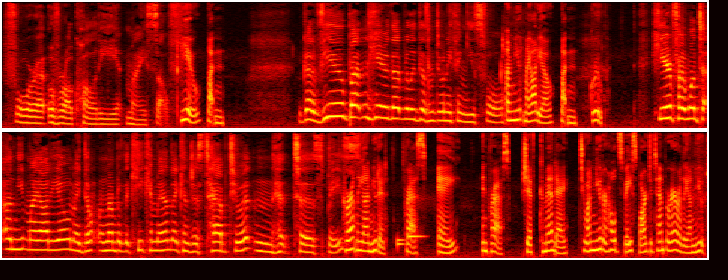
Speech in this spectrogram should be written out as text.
for uh, overall quality myself. View button. We've got a view button here that really doesn't do anything useful. Unmute my audio button. Group. Here, if I want to unmute my audio and I don't remember the key command, I can just tab to it and hit uh, space. Currently unmuted. Press A. In press. Shift Command A to unmute or hold space bar to temporarily unmute.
